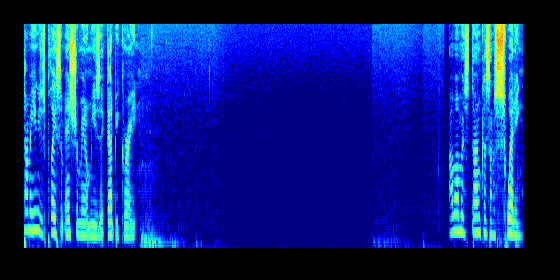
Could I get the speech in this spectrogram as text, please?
Tommy, you can just play some instrumental music. That'd be great. I'm almost done because I'm sweating.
